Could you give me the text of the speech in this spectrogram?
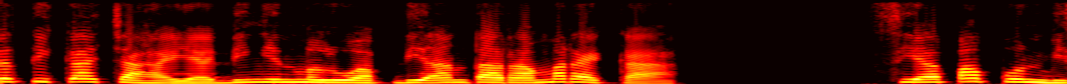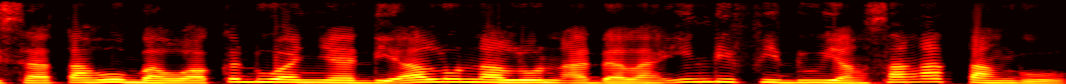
ketika cahaya dingin meluap di antara mereka. Siapa pun bisa tahu bahwa keduanya di alun-alun adalah individu yang sangat tangguh.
